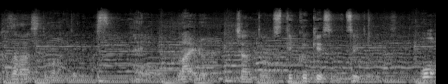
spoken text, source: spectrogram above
飾らせてもらっております、はい、マイル。ちゃんとスティックケースについております。お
